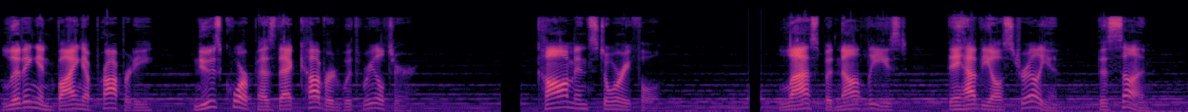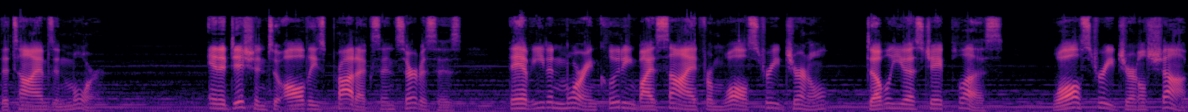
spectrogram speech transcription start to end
Living and buying a property, News Corp has that covered with Realtor. Calm and storyful. Last but not least, they have the Australian, the Sun, the Times, and more. In addition to all these products and services, they have even more including Buyside from Wall Street Journal, WSJ Plus, Wall Street Journal Shop,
